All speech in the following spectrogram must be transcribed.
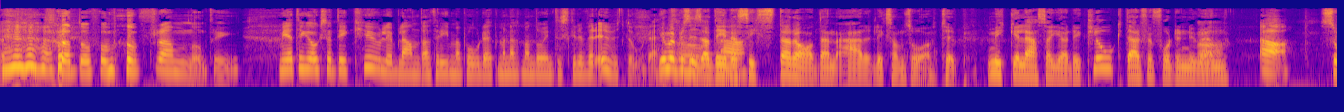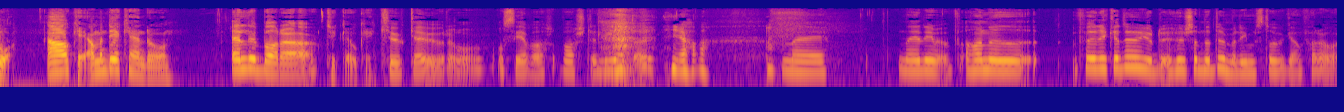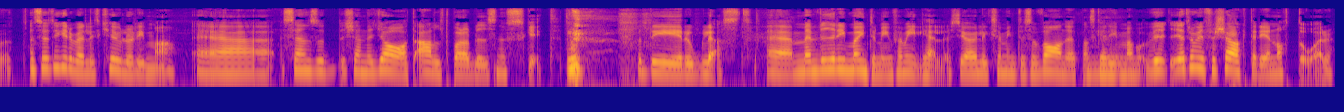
För att då får man fram någonting. Men jag tänker också att det är kul ibland att rimma på ordet men att man då inte skriver ut ordet. Jo men precis, att det är den Ja. sista raden är liksom så typ Mycket läsa gör dig klok, därför får du nu Ja. en Ja. så. Ja okej, ja men det kan jag ändå Eller bara tycka okej. kuka ur och, och se var, vars det leder. ja. Nej. Nej, det, har ni... För Erika, du gjorde, hur kände du med rimstugan förra året? Alltså jag tycker det är väldigt kul att rimma. Eh, sen så känner jag att allt bara blir snuskigt. För det är roligast. Eh, men vi rimmar ju inte min familj heller så jag är liksom inte så van vid att man ska Mm. rimma på. Vi, jag tror vi försökte det något år.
